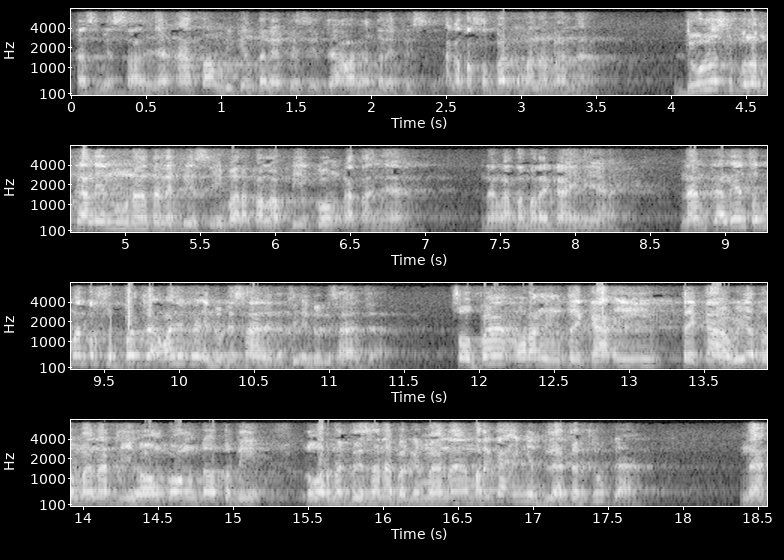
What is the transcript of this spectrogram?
dan misalnya atau bikin televisi dakwah dan televisi. Akan tersebar ke mana-mana. Dulu sebelum kalian menggunakan televisi, barakallahu fikum katanya, nah kata mereka ini ya. Nah kalian cuma tersebar dakwahnya ke Indonesia saja, di Indonesia saja. Coba orang yang TKI, TKW atau mana di Hong Kong atau di luar negeri sana bagaimana? Mereka ingin belajar juga. Nah,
